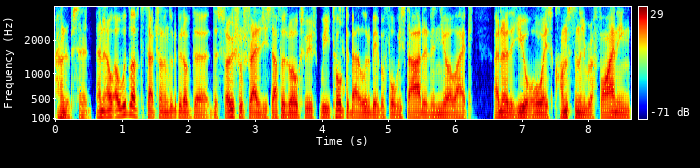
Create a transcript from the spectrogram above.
Hundred percent, and I, would love to touch on a little bit of the the social strategy stuff as well because we we talked about a little bit before we started, and you're like, I know that you're always constantly refining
